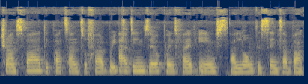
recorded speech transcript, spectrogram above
Transfer the pattern to fabric, adding 0.5 inch along the center back,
